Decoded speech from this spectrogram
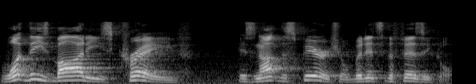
What these bodies crave is not the spiritual, but it's the physical.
